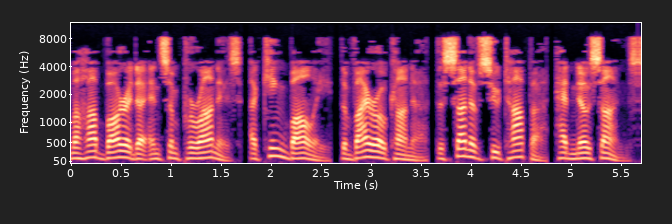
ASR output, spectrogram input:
Mahabharata and some Puranas, a king Bali, the Vairocana, the son of Sutapa, had no sons.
